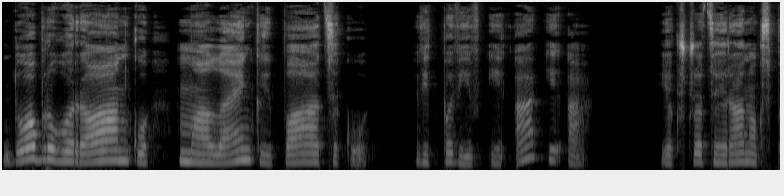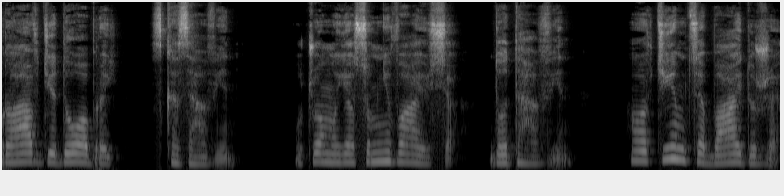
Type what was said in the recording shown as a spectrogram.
Доброго ранку, маленький пацику, відповів і А, і А. Якщо цей ранок справді добрий, сказав він. У чому я сумніваюся, додав він. А втім, це байдуже,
